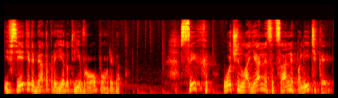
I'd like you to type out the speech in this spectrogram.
И все эти ребята приедут в Европу, ребят. С их очень лояльной социальной политикой.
